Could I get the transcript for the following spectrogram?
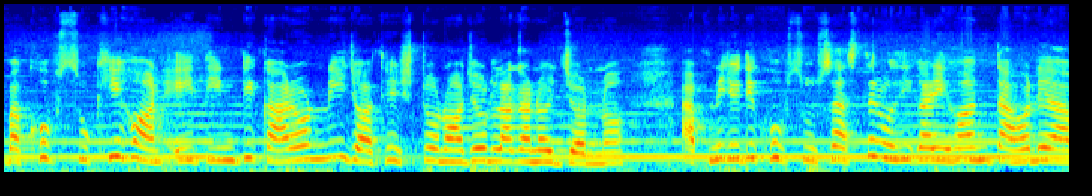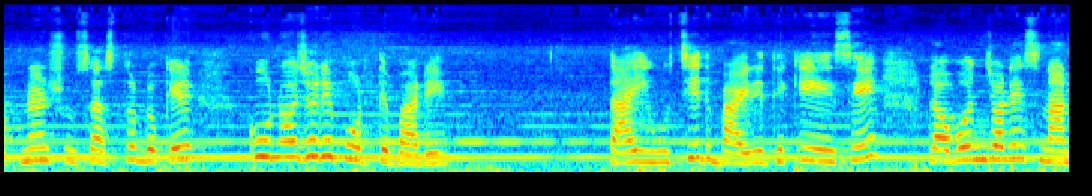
বা খুব সুখী হন, এই তিনটি কারণই যথেষ্ট নজর লাগানোর জন্য। আপনি যদি খুব সুস্বাস্থ্যের অধিকারী হন, তাহলে আপনার সুস্বাস্থ্য লোকের কুনজরে পড়তে পারে। তাই উচিত বাইরে থেকে এসে লবণ জলে স্নান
